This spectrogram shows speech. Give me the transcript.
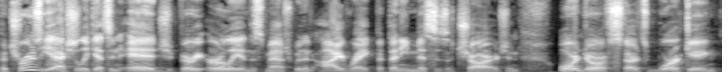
Petruzzi actually gets an edge very early in this match with an eye rake, but then he misses a charge. And Orndorff starts working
